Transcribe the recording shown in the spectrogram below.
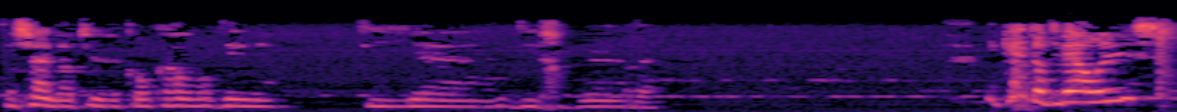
Dat zijn natuurlijk ook allemaal dingen die, uh, die gebeuren. Ik heb dat wel eens,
